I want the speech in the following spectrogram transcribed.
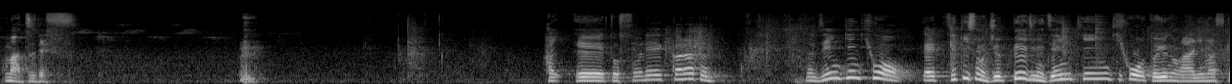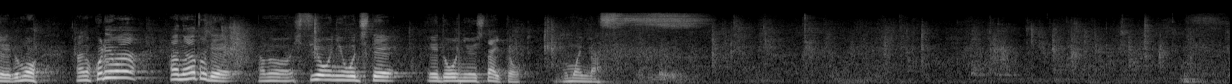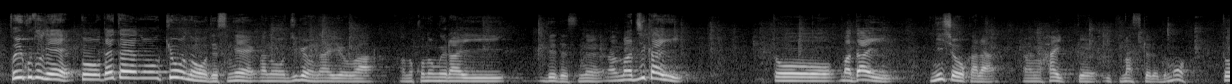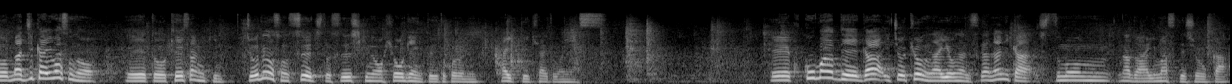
まあ、図です。はい。えっ、ー、と、それからと、全金記法、えテキストの10ページに全金記法というのがありますけれども、あのこれはあの後であの必要に応じて導入したいと思います。ということで、と大体あの今日のですね、あの授業の内容はあのこのぐらいでですね、あまあ、次回と、まあ、第2章からあの入っていきますけれども、とまあ、次回はその、えーと、と計算機上でのその数値と数式の表現というところに入っていきたいと思います。えー、ここまでが一応今日の内容なんですが、何か質問などありますでしょうか？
